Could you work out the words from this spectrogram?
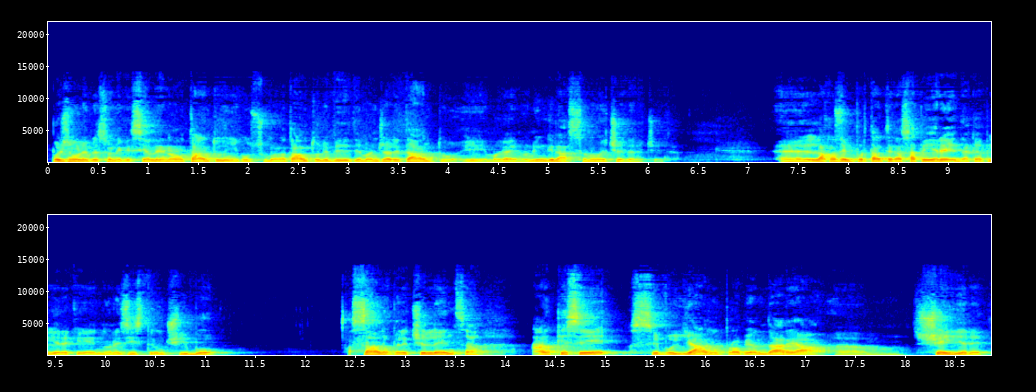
Poi ci sono le persone che si allenano tanto, quindi consumano tanto, le vedete mangiare tanto e magari non ingrassano, eccetera, eccetera. Eh, la cosa importante da sapere e da capire che non esiste un cibo sano per eccellenza, anche se se vogliamo proprio andare a um, scegliere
